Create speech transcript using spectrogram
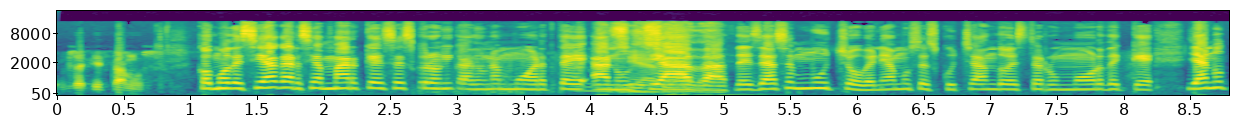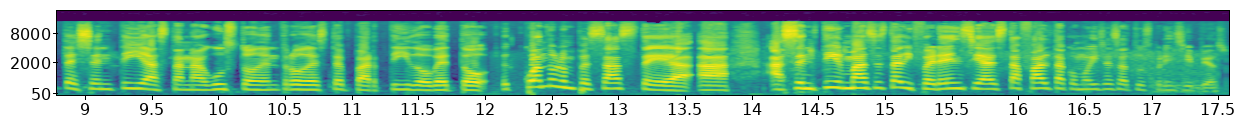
pues aquí estamos Como decía García Márquez, es crónica de una muerte anunciada. Desde hace mucho veníamos escuchando este rumor de que ya no te sentías tan a gusto dentro de este partido, Beto. ¿Cuándo lo empezaste a, a- a sentir más esta diferencia, esta falta, como dices, a tus principios?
